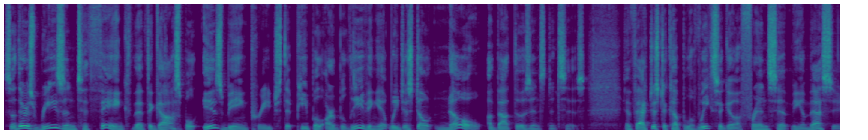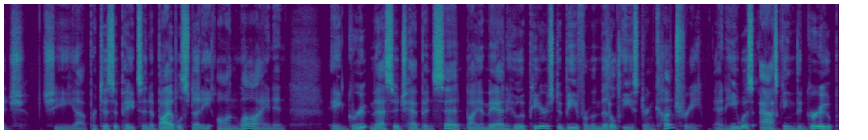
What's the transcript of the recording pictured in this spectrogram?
So there's reason to think that the gospel is being preached, that people are believing it. We just don't know about those instances. In fact, just a couple of weeks ago, a friend sent me a message. She uh, participates in a Bible study online, and a group message had been sent by a man who appears to be from a Middle Eastern country. And he was asking the group,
